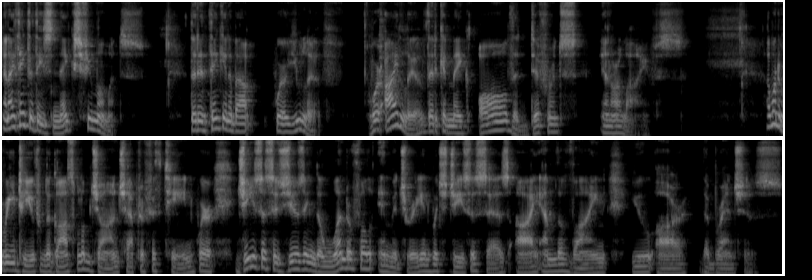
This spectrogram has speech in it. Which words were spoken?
And I think that these next few moments, that in thinking about where you live, where I live, that it can make all the difference in our lives. I want to read to you from the Gospel of John, chapter 15, where Jesus is using the wonderful imagery in which Jesus says, I am the vine, you are the branches.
